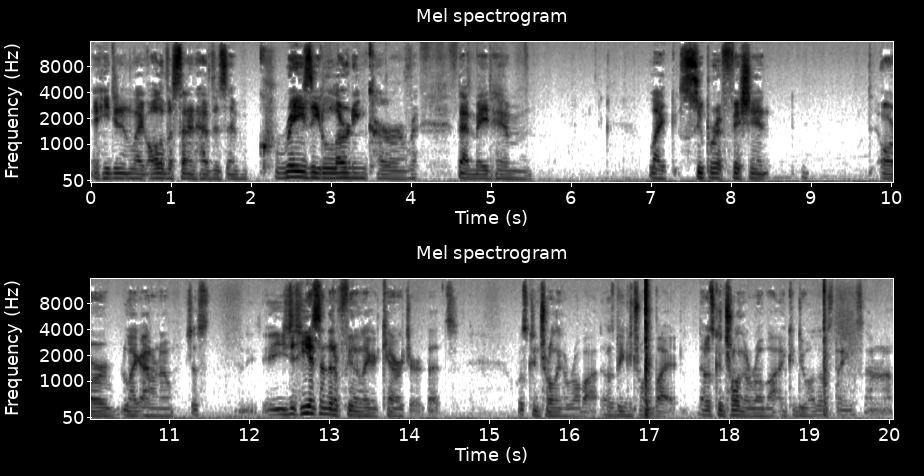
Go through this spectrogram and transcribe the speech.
and he didn't like all of a sudden have this um, crazy learning curve that made him like super efficient or like I don't know, just he just he just ended up feeling like a character that was controlling a robot that was being controlled by it that was controlling a robot and could do all those things. I don't know.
